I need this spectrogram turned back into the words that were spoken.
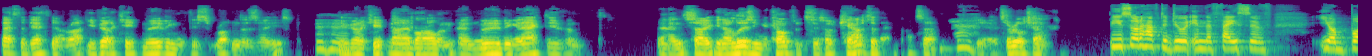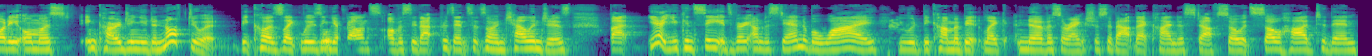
that's the death knell, right? You've got to keep moving with this rotten disease. Mm-hmm. You've got to keep mobile and, and moving and active, and and so you know losing your confidence is sort of counter to that. So yeah. yeah, it's a real challenge. But you sort of have to do it in the face of your body almost encouraging you to not do it because like losing your balance obviously that presents its own challenges. But yeah you can see it's very understandable why you would become a bit like nervous or anxious about that kind of stuff. So it's so hard to then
